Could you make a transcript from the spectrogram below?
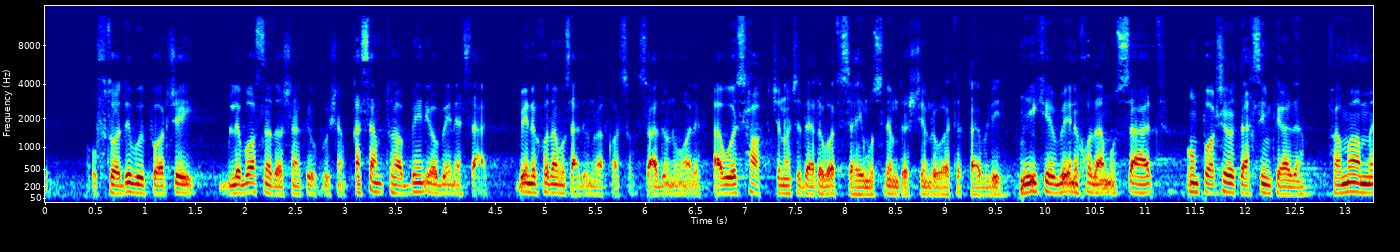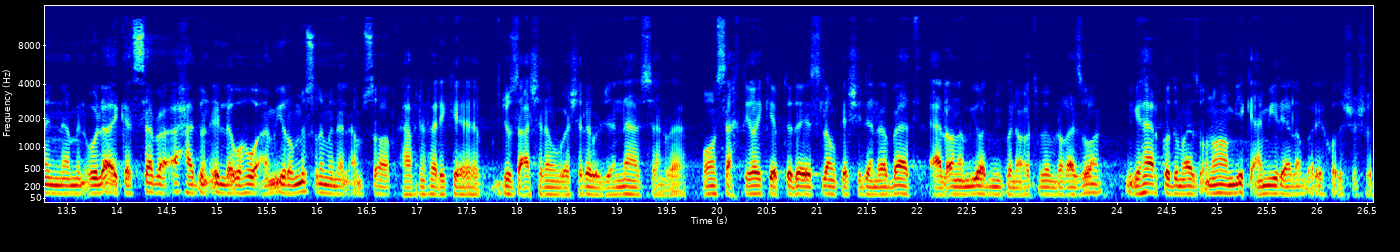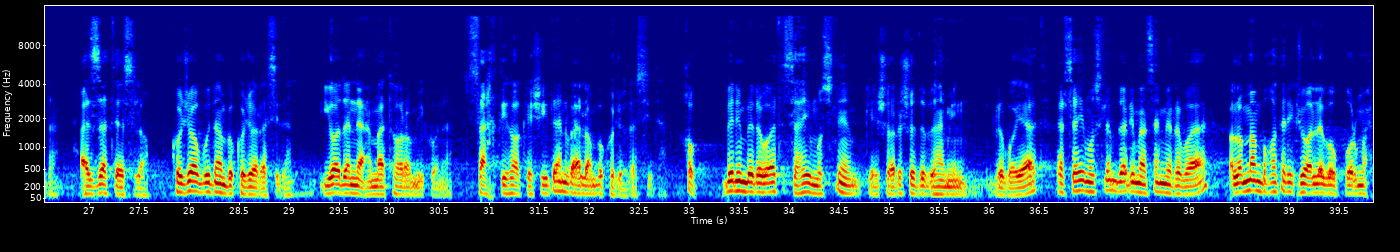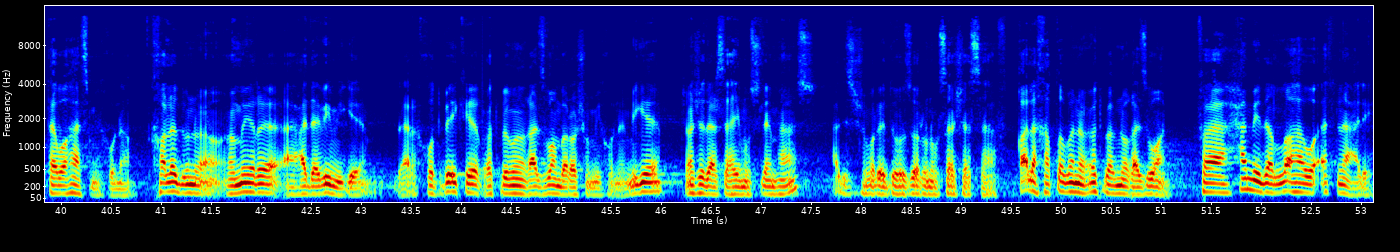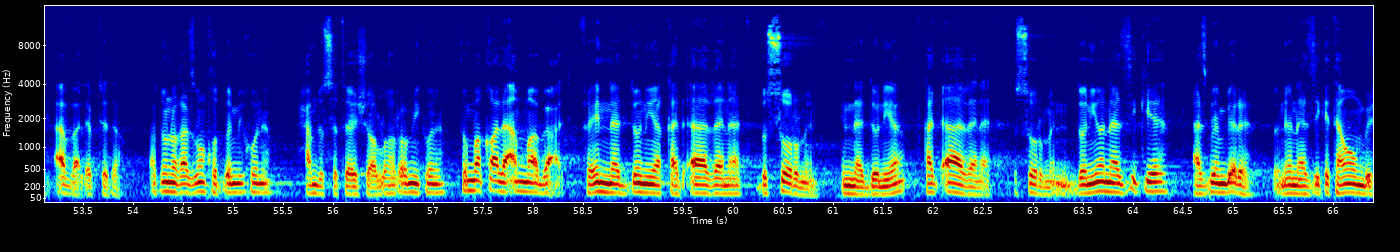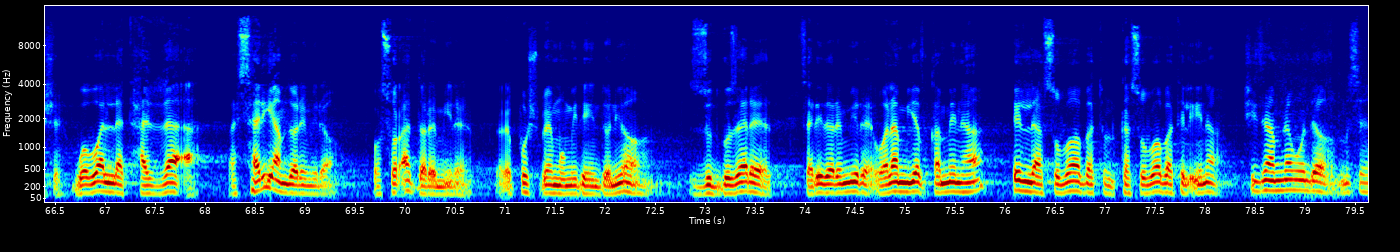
افتاده بود پارچه ای لباس نداشتم که بپوشم قسم تو بین یا بین سعد؟ بین خودم و سعد بن وقاص. سعد بن مالک. ابو اسحاق چنانچه در روایت صحیح مسلم داشتیم روایت قبلی. میگه که بین خودم و سعد اون پارچه رو تقسیم کردم. فما من من اولئک السبع احد الا وهو امیر مصر من الامصار. هفت نفری که جز عشره مبشره به جنت هستن و اون سختی هایی که ابتدای اسلام کشیدن و بعد الانم یاد می‌کنه عتبه بن غزوان میگه هر کدوم از اونها هم یک امیری الان برای خودشون شدن. عزت اسلام. کجا بودن به کجا رسیدن؟ یاد نعمت ها رو می‌کنه. سختی ها کشیدن و الان به کجا رسیدن. خب بریم به روایت صحیح مسلم که اشاره شده به همین روایت. در صحیح مسلم داریم مثلا این روایت. حالا من به خاطر یک جالب و پر محتوا هست می‌خونم. خالد بن عمر عدوی میگه در خطبه که عتبه بن غزوان براشون می‌خونه. میگه چون در صحیح مسلم هست حدیث شماره 2967 قال خطبنا عتبه بن غزوان فحمد الله واثنى عليه اول ابتدا. عتبه بن غزوان خطبه می‌خونه. حمد و ستایش الله را می‌کنه. ثم قال اما بعد فان الدنيا قد آذنت بصرم ان الدنيا قد آذنت بصرم دنیا نزدیک از بین بره. دنیا نزدیک تمام بشه. و ولت حذاء. و سریع هم داره میره. با سرعت داره میره. داره پشت به امید این دنیا. زود گذره سریع داره میره. ولم يبقى منها الا صبابه كصبابه الاناء چیزی هم نمونده مثل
